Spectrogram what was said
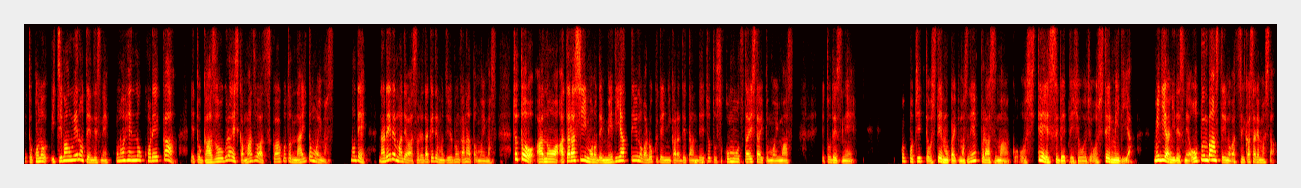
えっと、この一番上の点ですね、この辺のこれか、えっと、画像ぐらいしかまずは使うことないと思います。ので、慣れるまではそれだけでも十分かなと思います。ちょっとあの新しいものでメディアっていうのが6.2から出たんで、ちょっとそこもお伝えしたいと思います。えっとですね、これポチって押して、もう一回いきますね。プラスマークを押して、すべて表示をして、メディア。メディアにですね、オープンバースというのが追加されました。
